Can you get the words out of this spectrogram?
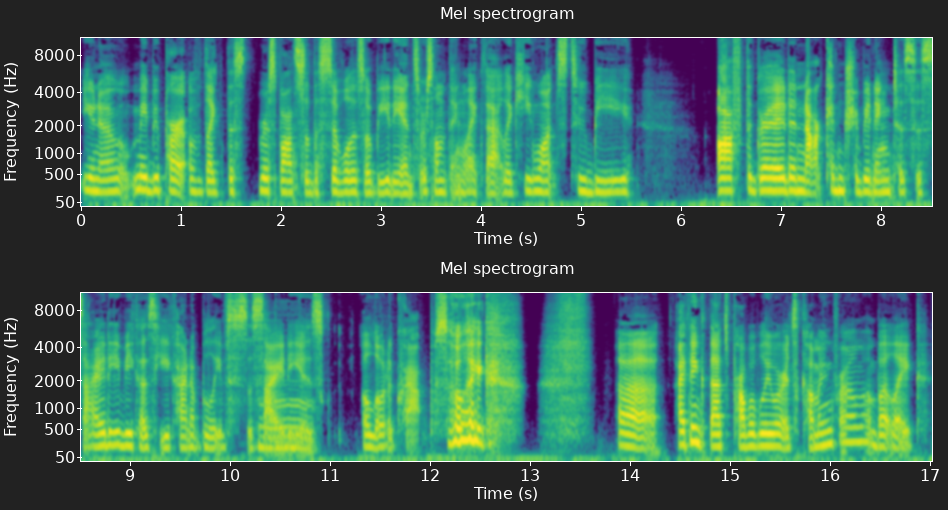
you know, maybe part of like this response to the civil disobedience or something like that. Like he wants to be off the grid and not contributing to society because he kind of believes society Mm. is a load of crap. So like, uh, I think that's probably where it's coming from. But like,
